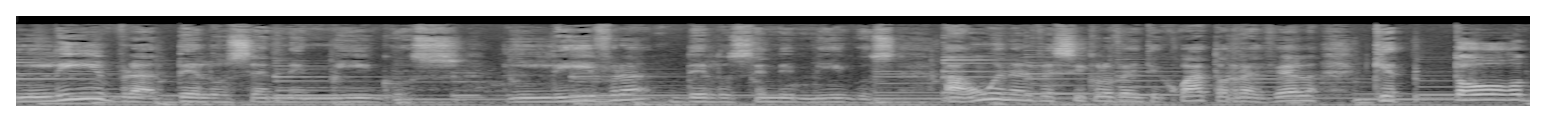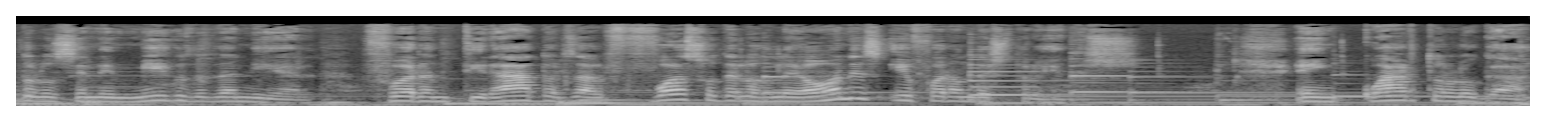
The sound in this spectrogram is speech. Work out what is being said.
libra de los enemigos, libra de los enemigos. Aún en el versículo 24 revela que todos los enemigos de Daniel fueron tirados al foso de los leones y fueron destruidos. En cuarto lugar,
